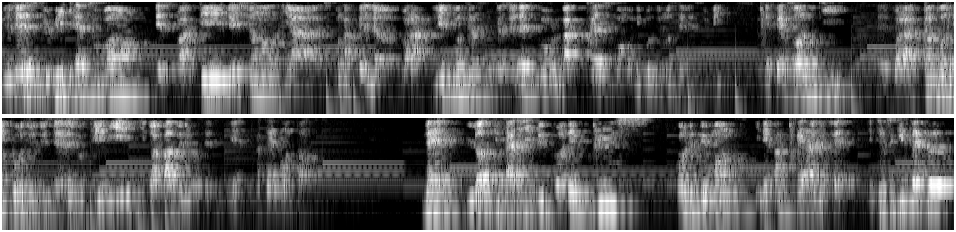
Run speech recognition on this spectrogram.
le service public est souvent exploité. Les gens, il y a ce qu'on appelle euh, voilà, les consciences professionnelles qu'on remarque très souvent au niveau de nos services publics. Les personnes qui, euh, voilà, quand on dit qu'aujourd'hui c'est un jour férié, il ne doit pas venir au service, il est très très content. Mais lorsqu'il s'agit de donner plus qu'on lui demande, il n'est pas prêt à le faire. Et c'est ce qui fait que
